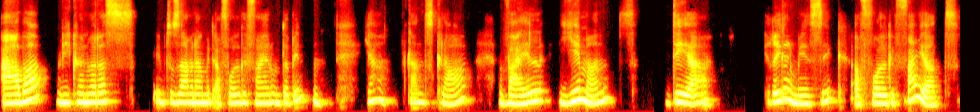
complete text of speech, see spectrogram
Aber wie können wir das im Zusammenhang mit Erfolge feiern unterbinden? Ja, ganz klar, weil jemand, der regelmäßig Erfolge feiert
